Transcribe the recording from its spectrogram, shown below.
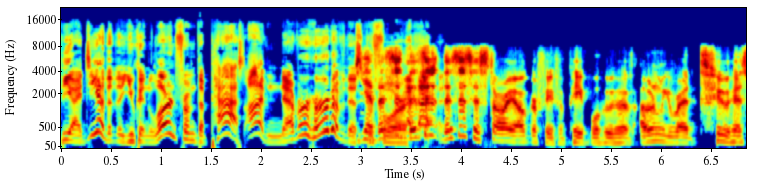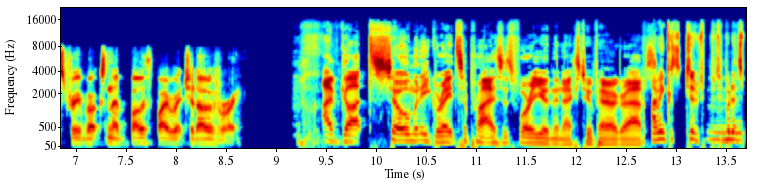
the idea that that you can learn from the past. I've never heard of this yeah, this before. is, this is this is historiography for people who have only read two history books and they're both by Richard Overy. I've got so many great surprises for you in the next two paragraphs. I mean, 'cause to, to put it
